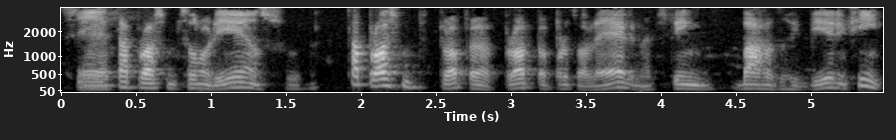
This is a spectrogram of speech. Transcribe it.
está é, tá próximo de São Lourenço, está próximo da própria, própria Porto Alegre, né? tem Barra do Ribeiro, enfim,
